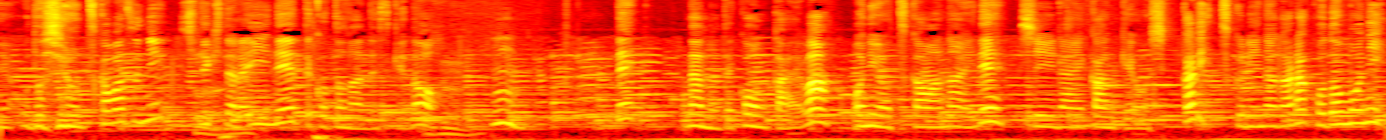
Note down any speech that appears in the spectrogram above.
ね、脅しを使わずにできたらいいねってことなんですけど、うん。うん、でなので今回は鬼を使わないで信頼関係をしっかり作りながら子供に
